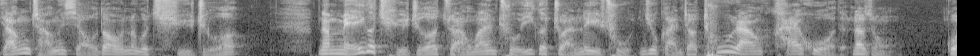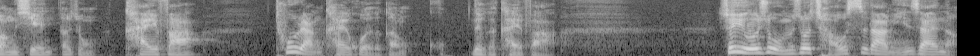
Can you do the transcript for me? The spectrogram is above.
羊肠小道那个曲折，那每一个曲折转弯处一个转类处，你就感觉突然开阔的那种光鲜，那种开发。突然开阔的刚那个开发，所以有的时候我们说朝四大名山呢，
